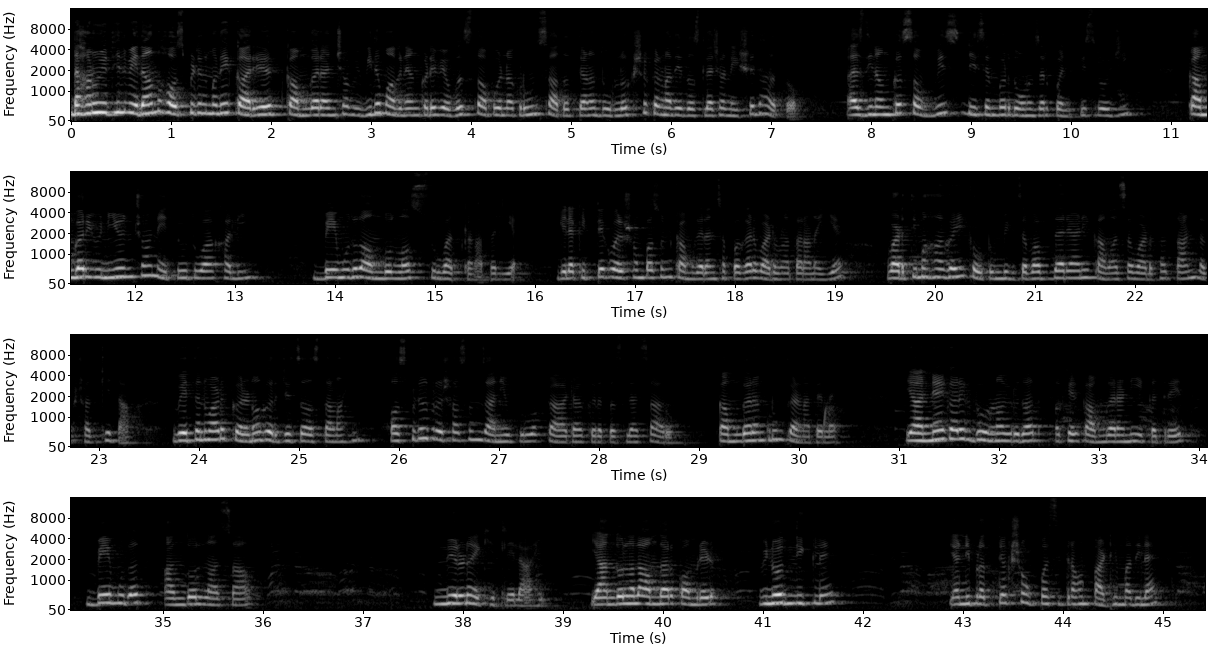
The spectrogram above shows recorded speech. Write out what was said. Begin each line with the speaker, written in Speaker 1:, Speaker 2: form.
Speaker 1: डहाणू येथील वेदांत हॉस्पिटलमध्ये कार्यरत कामगारांच्या विविध मागण्यांकडे व्यवस्थापनाकडून सातत्यानं दुर्लक्ष करण्यात येत असल्याच्या निषेधार्थ आज दिनांक सव्वीस डिसेंबर दोन हजार पंचवीस रोजी कामगार युनियनच्या नेतृत्वाखाली बेमुदत आंदोलनास सुरुवात करण्यात आली आहे. गेल्या कित्येक वर्षांपासून कामगारांचा पगार वाढवण्यात आला नाही आहे वाढती महागाई कौटुंबिक जबाबदाऱ्या आणि कामाचा वाढता ताण लक्षात घेता वेतनवाढ करणं गरजेचं असतानाही हॉस्पिटल प्रशासन जाणीवपूर्वक टाळाटाळ करत असल्याचा आरोप कामगारांकडून करण्यात आलाय या अन्यायकारक धोरणाविरोधात अखेर कामगारांनी एकत्र येत बेमुदत आंदोलनाचा निर्णय घेतलेला आहे. या आंदोलनाला आमदार कॉम्रेड विनोद निकले यांनी प्रत्यक्ष उपस्थित राहून पाठिंबा दिलाय.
